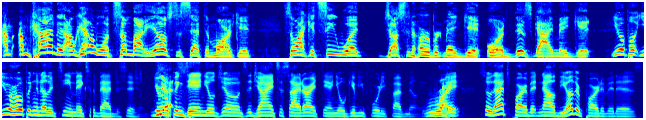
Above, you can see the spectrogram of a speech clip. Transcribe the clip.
I'm I'm kind of I kind of want somebody else to set the market so I could see what Justin Herbert may get or this guy may get. You hope, you're hoping another team makes a bad decision. You're Yes. hoping Daniel Jones, the Giants, decide, all right, Daniel, we'll give you 45 million. Right. So that's part of it. Now the other part of it is,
